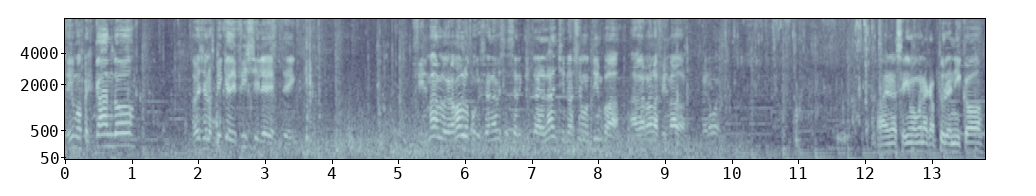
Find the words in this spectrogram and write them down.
Seguimos pescando. A veces los piques difíciles este, filmarlo, grabarlo porque se van a veces cerquita de la lancha y no hacemos tiempo a, agarrar la filmadora. Pero bueno. Nos seguimos con una captura de Nico.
